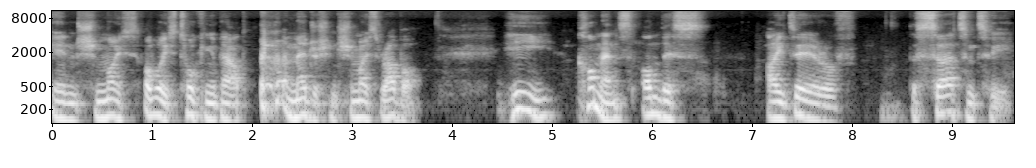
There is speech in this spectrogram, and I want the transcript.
in Shemos, always talking about a medrash in Shemos Rabbah, he comments on this idea of the certainty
